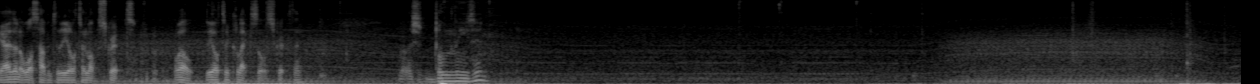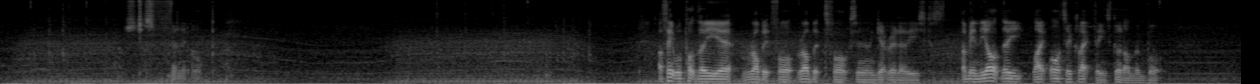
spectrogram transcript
Okay, I don't know what's happened to the auto lock script. well, the auto collect sort of script thing. Let's just bung these in. Let's just fill it up. I think we'll put the uh, Robert for Robert forks in and get rid of these because I mean the the like auto collect thing's good on them, but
